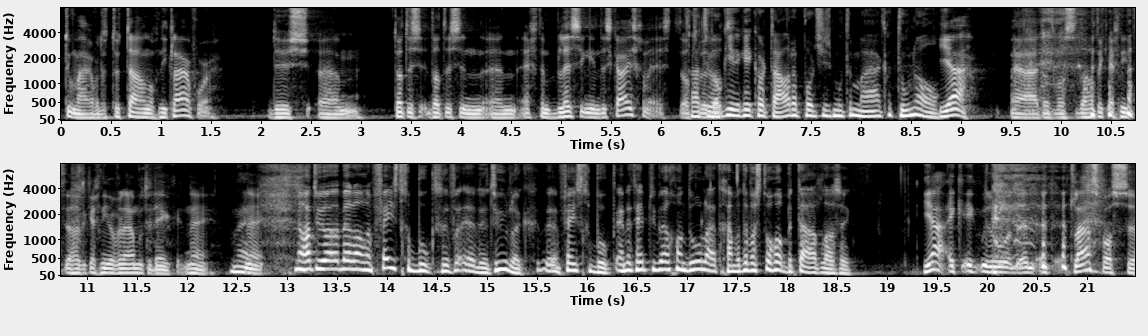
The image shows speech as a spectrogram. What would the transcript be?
Toen waren we er totaal nog niet klaar voor. Dus um, dat is, dat is een, een, echt een blessing in disguise geweest. Dat Had we u dat... ook iedere keer kwartaalrapportjes moeten maken, toen al? Ja, ja, dat was, daar, had ik echt niet, daar had ik echt niet over na moeten denken. Nee. nee. nee. Nou had u al wel al een feest geboekt, natuurlijk. Een feest geboekt. En dat hebt u wel gewoon door laten gaan, want dat was toch al betaald, las ik. Ja, ik, ik bedoel, het, het laatst was uh,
